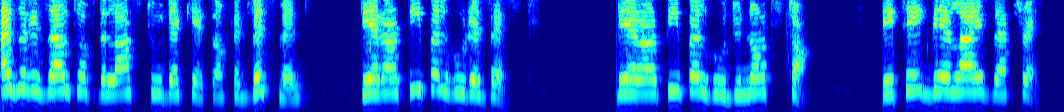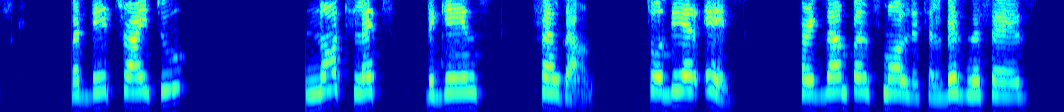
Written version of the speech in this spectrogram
as a result of the last two decades of investment, there are people who resist. There are people who do not stop. They take their lives at risk, but they try to not let the gains fall down. So there is, for example, small little businesses.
